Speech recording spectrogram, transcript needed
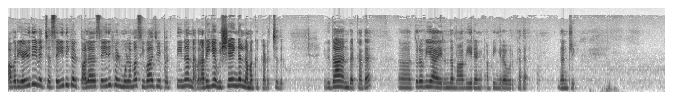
அவர் எழுதி வச்ச செய்திகள் பல செய்திகள் மூலமாக சிவாஜியை பற்றின நிறைய விஷயங்கள் நமக்கு கிடச்சிது. இதுதான் அந்த கதை. துறவியாக இருந்த மாவீரன் அப்படிங்கிற ஒரு கதை. நன்றி.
